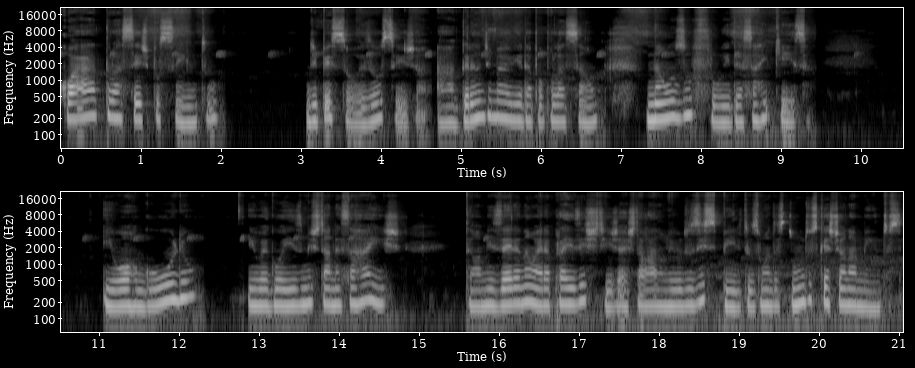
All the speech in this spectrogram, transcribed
4 a 6% de pessoas, ou seja, a grande maioria da população não usufrui dessa riqueza. E o orgulho e o egoísmo está nessa raiz. Então a miséria não era para existir, já está lá no livro dos Espíritos, um dos questionamentos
